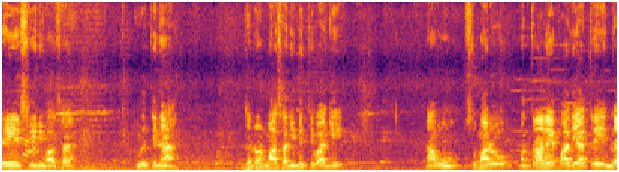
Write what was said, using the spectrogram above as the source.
ಹರೇ ಶ್ರೀನಿವಾಸ, ಇವತ್ತಿನ ಧನುರ್ಮಾಸ ನಿಮಿತ್ತವಾಗಿ ನಾವು ಸುಮಾರು ಮಂತ್ರಾಲಯ ಪಾದಯಾತ್ರೆಯಿಂದ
